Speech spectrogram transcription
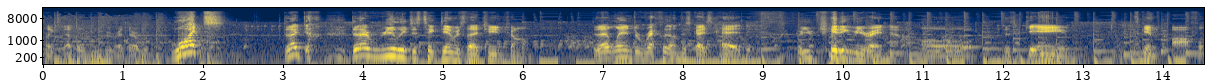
Like, that whole movement right there. What?! Did I... Did I really just take damage to that chain chomp? Did I land directly on this guy's head? Are you kidding me right now? Oh, this game. This game's awful.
